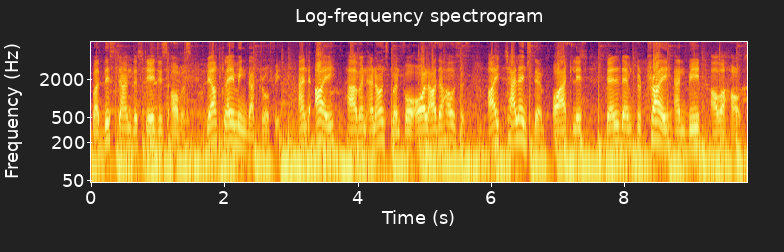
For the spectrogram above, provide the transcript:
but this time the stage is ours. We are claiming that trophy. And I have an announcement for all other houses. I challenge them, or at least tell them to try and beat our house.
